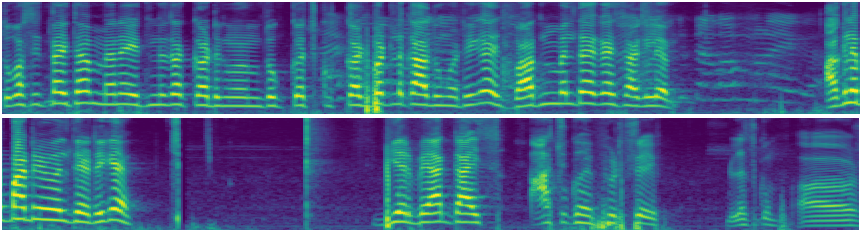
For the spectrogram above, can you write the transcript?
तो बस इतना ही था। मैंने इतने तक कट तो कच कट बट लगा दूँगा, ठीक है? बाद में मिलता है गाइस अगले अगले पार्ट में मिलते हैं, ठीक है? बियर बैग गाइस आ चुका है फिर से। लेट्स गो और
